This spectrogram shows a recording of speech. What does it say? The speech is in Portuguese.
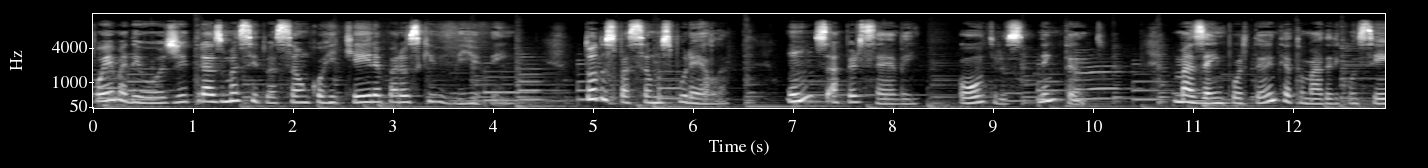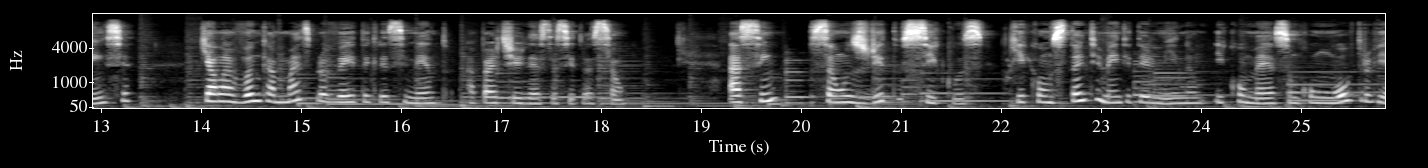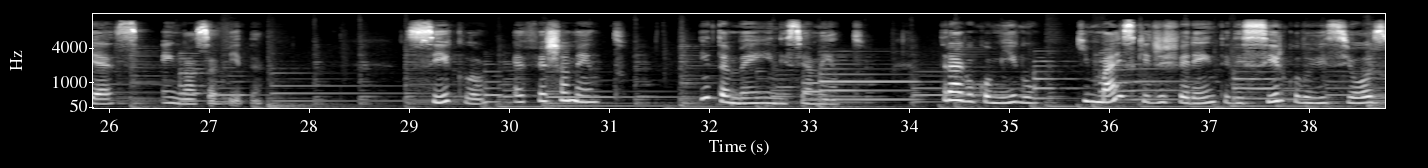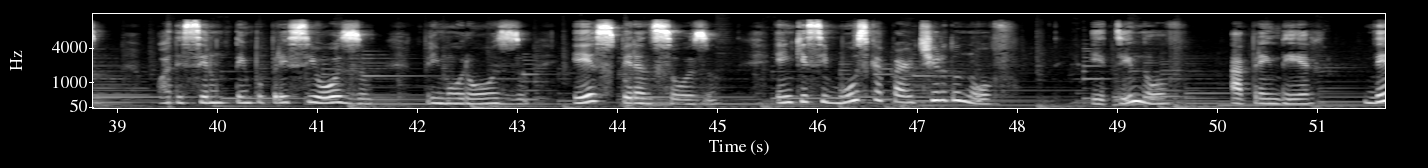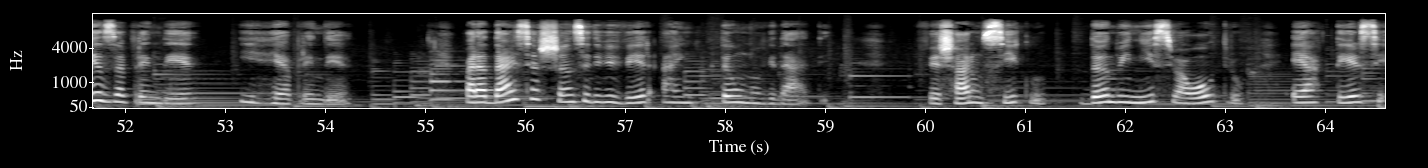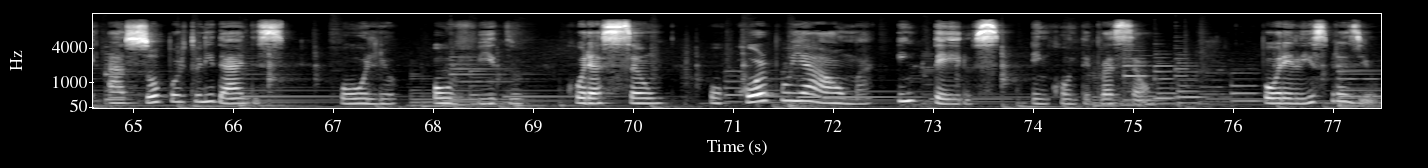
poema de hoje traz uma situação corriqueira para os que vivem. Todos passamos por ela. Uns a percebem, outros nem tanto. Mas é importante a tomada de consciência que alavanca mais proveito e crescimento a partir desta situação. Assim, são os ditos ciclos que constantemente terminam e começam com um outro viés em nossa vida. Ciclo é fechamento e também iniciamento. Trago comigo que, mais que diferente de círculo vicioso, pode ser um tempo precioso, primoroso, esperançoso, em que se busca partir do novo e, de novo, aprender, desaprender e reaprender, para dar-se a chance de viver a então novidade. Fechar um ciclo, dando início a outro, é ater-se às oportunidades. Olho, ouvido, coração, o corpo e a alma inteiros em contemplação. Por Elis Brasil.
